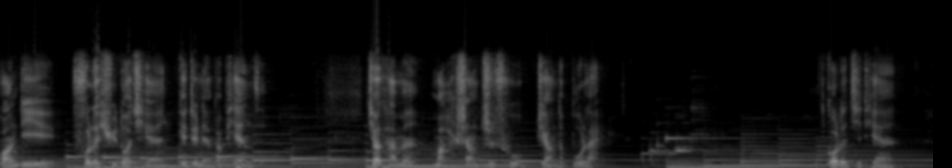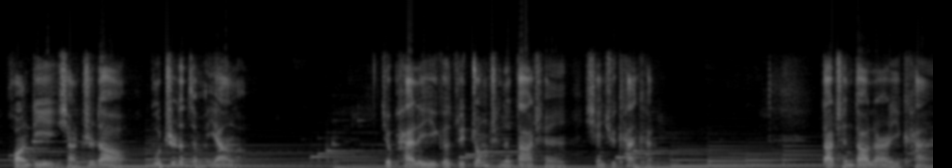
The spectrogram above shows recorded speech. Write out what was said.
皇帝付了许多钱给这两个骗子，叫他们马上织出这样的布来。过了几天，皇帝想知道布织的怎么样了，就派了一个最忠诚的大臣先去看看。大臣到那儿一看。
